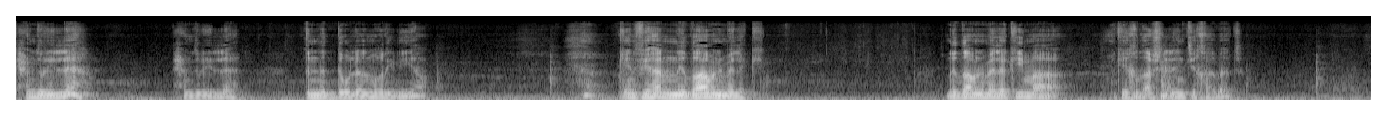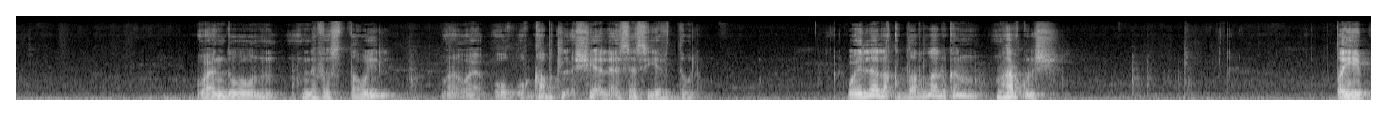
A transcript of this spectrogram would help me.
الحمد لله الحمد لله أن الدولة المغربية كاين فيها النظام الملكي. النظام الملكي ما كيخضعش للانتخابات. وعنده النفس الطويل وقابط الأشياء الأساسية في الدولة. وإلا لا قدر الله لو كان نهار كل شيء. طيب.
